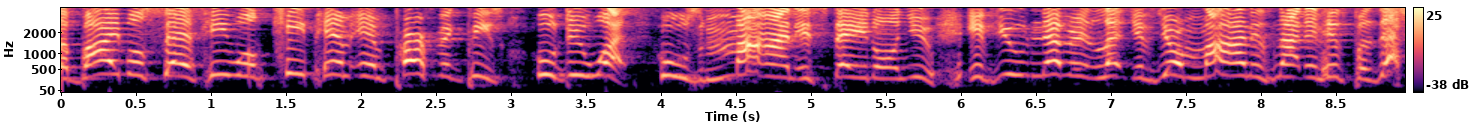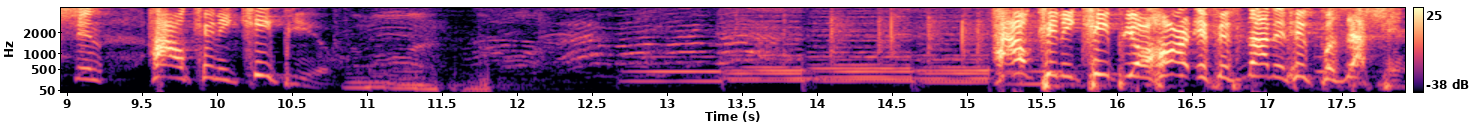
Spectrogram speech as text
The Bible says he will keep him in perfect peace. Who do what? Whose mind is stayed on you. If you never let, if your mind is not in his possession, how can he keep you? How can he keep your heart if it's not in his possession?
